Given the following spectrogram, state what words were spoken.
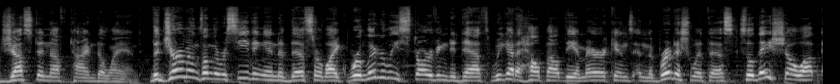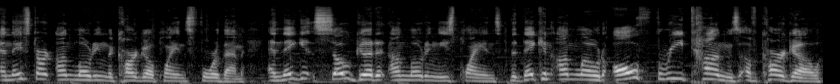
just enough time to land. The Germans on the receiving end of this are like, we're literally starving to death. We got to help out the Americans and the British with this. So they show up and they start unloading the cargo planes for them. And they get so good at unloading these planes that they can unload all three tons of cargo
